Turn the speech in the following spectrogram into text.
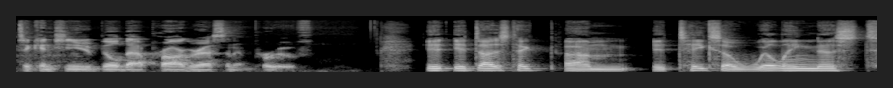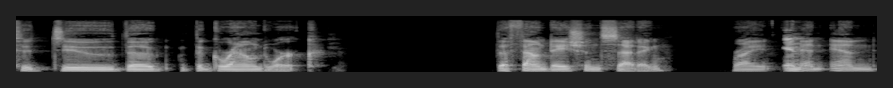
to continue to build that progress and improve it, it does take um, it takes a willingness to do the the groundwork the foundation setting right and and and,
